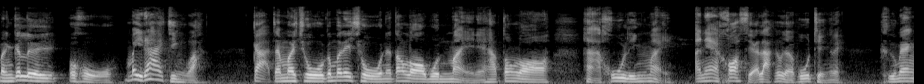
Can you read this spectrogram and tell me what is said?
มันก็เลยโอ้โห ไม่ได้จริงว่ะ กะจะมาโชว์ก็ไม่ได้โชว์นะต้องรอวนใหม่นะครับ ต้องรอหาคู่ลิงก์ใหม่ อันนี้ข้อเสียหลักที่เราพูดถึงเลย คือแม่ง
